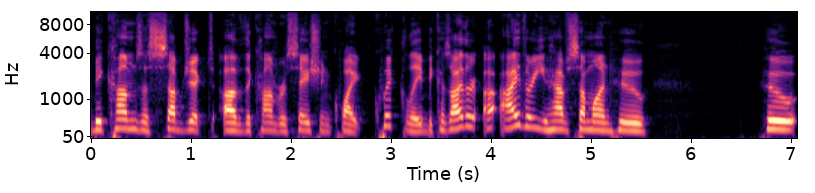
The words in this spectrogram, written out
becomes a subject of the conversation quite quickly because either uh, either you have someone who who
